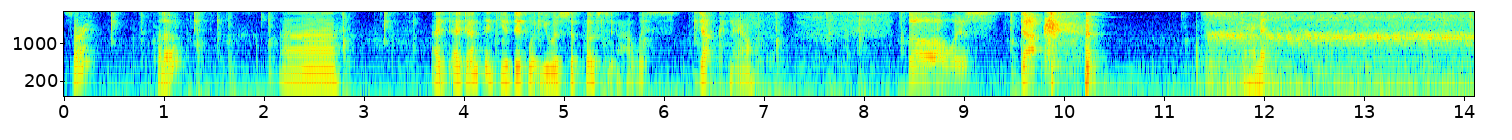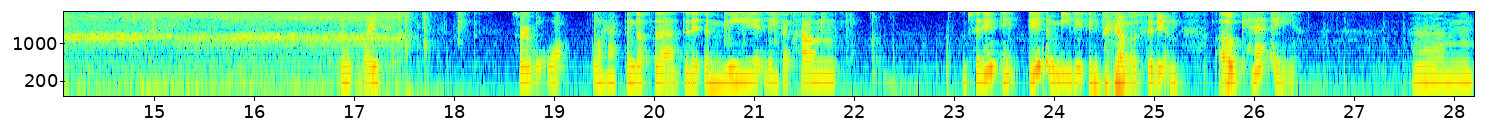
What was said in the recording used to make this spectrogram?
Sorry? Hello? Uh, I, I don't think you did what you were supposed to. Oh, we're stuck now. Oh, we're stuck. Damn it. Don't waste. Sorry, what what happened up there? Did it immediately become obsidian? It did immediately become obsidian. Okay. Um,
